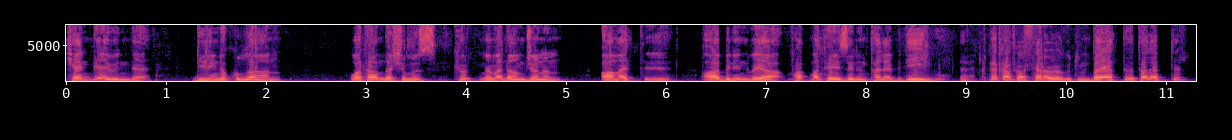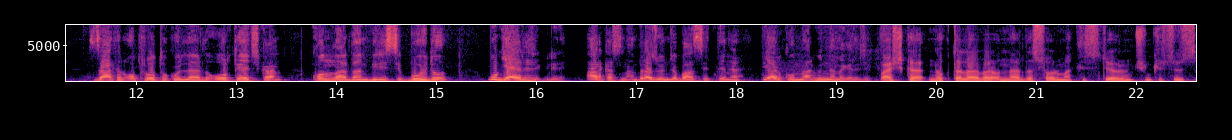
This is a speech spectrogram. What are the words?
kendi evinde dilini kullanan vatandaşımız Kürt Mehmet amcanın, Ahmet e, abinin veya Fatma teyzenin talebi değil bu. PKK terör örgütünün dayattığı taleptir. Zaten o protokollerde ortaya çıkan konulardan birisi buydu. Bu gerçekleri arkasından biraz önce bahsettiğim diğer konular gündeme gelecek. Başka noktalar var. Onları da sormak istiyorum. Çünkü siz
